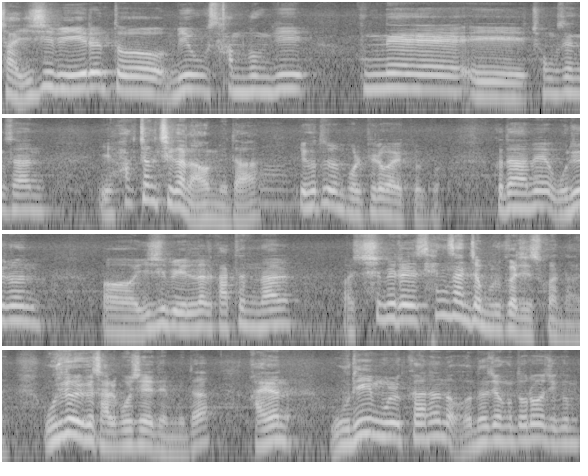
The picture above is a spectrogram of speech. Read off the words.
자, 22일은 또 미국 3분기 국내 이 총생산 이 확정치가 나옵니다. 이것도 좀 볼 필요가 있고 그 다음에 우리는 어, 22일 날 같은 날 어, 11일 생산자 물가 지수가 나와요. 우리도 이거 잘 보셔야 됩니다. 과연 우리 물가는 어느 정도로 지금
